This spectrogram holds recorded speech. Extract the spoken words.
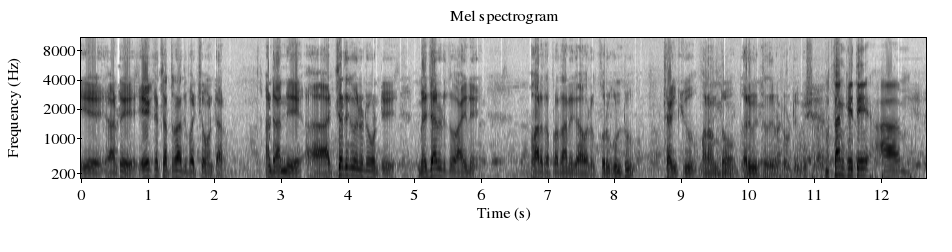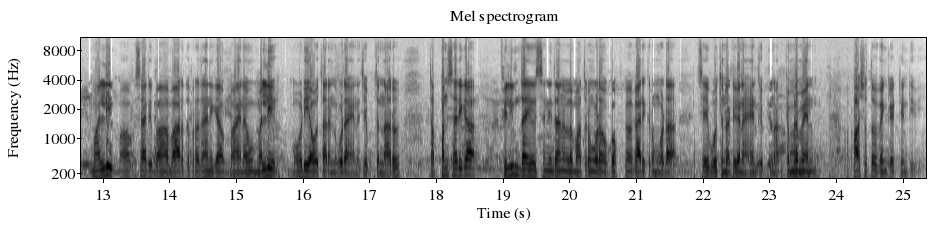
ఏ అంటే ఏకఛత్రాధిపత్యం అంటారు. అంటే అన్ని అత్యధికమైనటువంటి మెజారిటీతో ఆయనే భారత ప్రధాని కావాలని కోరుకుంటూ థ్యాంక్ యూ. మనందరం గర్వించదగినటువంటి విషయం. మొత్తానికైతే మళ్ళీ ఒకసారి భారత ప్రధానిగా ఆయన మళ్ళీ మోడీ అవుతారని కూడా ఆయన చెప్తున్నారు. తప్పనిసరిగా ఫిలిం దైవ సన్నిధానంలో మాత్రం కూడా గొప్ప కార్యక్రమం కూడా చేయబోతున్నట్టుగానే ఆయన చెప్తున్నారు. కెమెరామెన్ పాషతో వెంకట్ ఎన్టీవీ.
